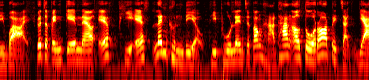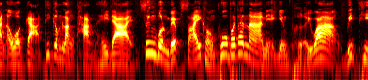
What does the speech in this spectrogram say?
ลีวายก็จะเป็นเกมแนว FPS เล่นคนเดียว ที่ผู้เล่นจะต้องหาทางเอาตัวรอดไปจากยานอวกาศที่กำลังพังให้ได้ ซึ่งบนเว็บไซต์ของผู้พัฒนาเนี่ยยังเผยว่าวิธี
